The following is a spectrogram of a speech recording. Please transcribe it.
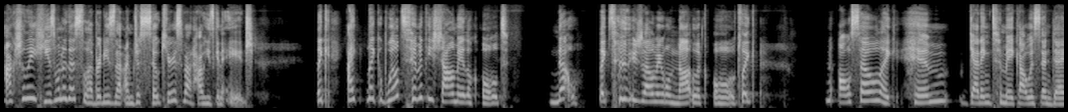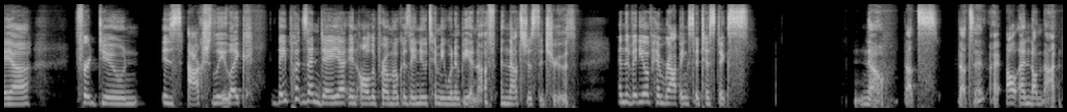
actually he's one of those celebrities that I'm just so curious about how he's gonna age. Like I like will Timothy Chalamet look old? No, like Timothy Chalamet will not look old. Like also like him getting to make out with Zendaya for Dune is actually like they put Zendaya in all the promo because they knew Timmy wouldn't be enough, and that's just the truth. And the video of him rapping statistics, no, that's that's it. I, I'll end on that.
